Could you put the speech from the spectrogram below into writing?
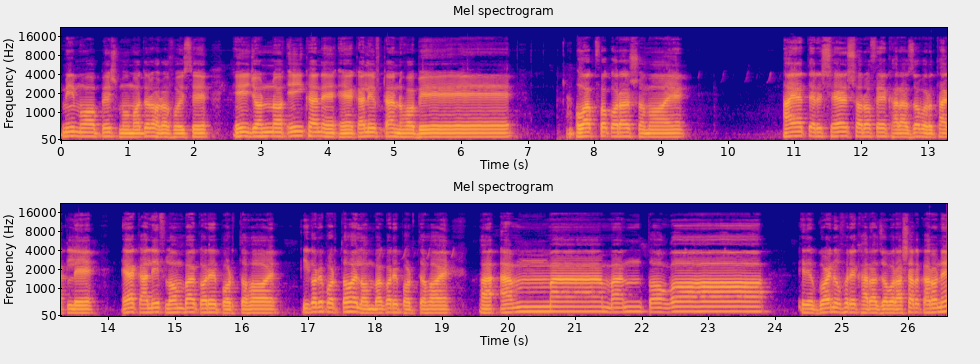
মিম অপেশ মুমদের হরফ হয়েছে এই জন্য এইখানে এক আলিফ টান হবে। ওয়াকফ করার সময় আয়াতের শেষ সরফে খারা জবর থাকলে এক আলিফ লম্বা করে পড়তে হয়। কি করে পড়তে হয়? লম্বা করে পড়তে হয়। মান তগ। খারা জবর আসার কারণে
